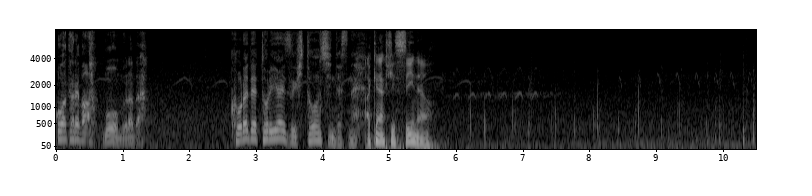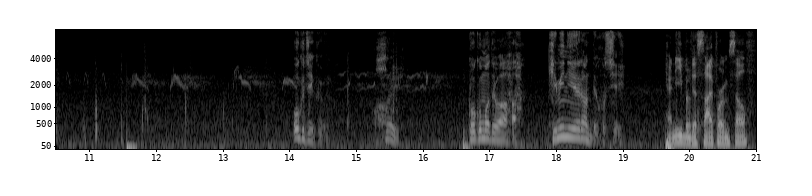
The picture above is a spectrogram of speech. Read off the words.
渡ればもう村だこれでとりあえず一安心ですね I can actually see now. 奥地君はいここまでは君に選んでほしい Can he even decide for himself?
